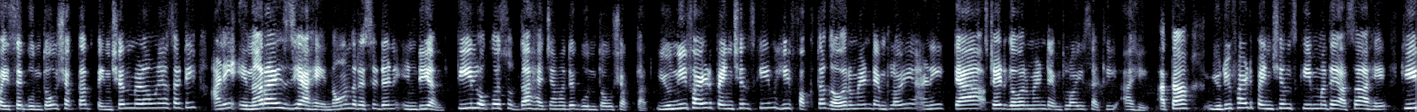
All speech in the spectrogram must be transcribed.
पैसे गुंतवू शकतात पेन्शन मिळवण्यासाठी. आणि एनआरआय जी आहे नॉन रेसिडेंट इंडियन ती लोक सुद्धा ह्याच्यामध्ये गुंतवू शकतात. युनिफाईड पेन्शन स्कीम ही फक्त गव्हर्नमेंट एम्प्लॉई आणि त्या स्टेट गव्हर्नमेंट एम्प्लॉई साठी आहे. आता युनिफाईड पेन्शन स्कीममध्ये असं आहे की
